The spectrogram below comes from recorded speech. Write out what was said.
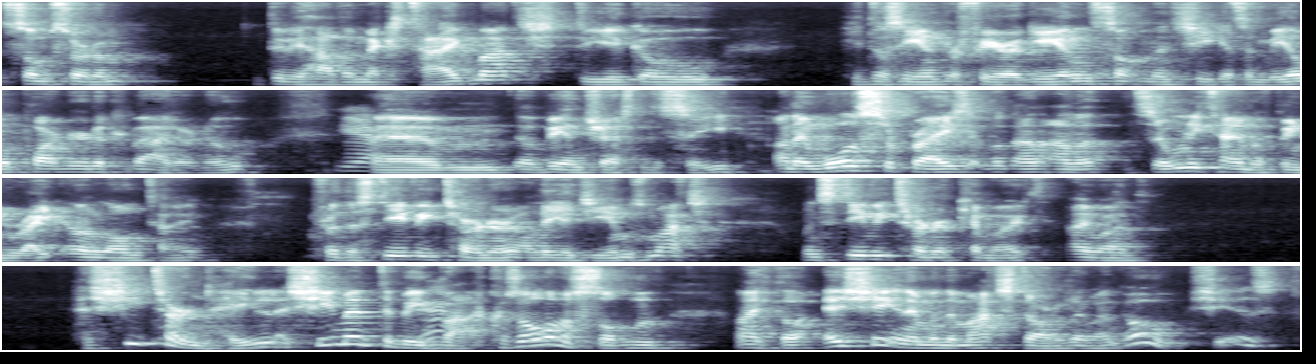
some sort of do we have a mixed tag match? Do you go he does he interfere again on something and she gets a male partner to come? I don't know. Yeah. Um, it'll be interesting to see. And I was surprised, and and it's the only time I've been right in a long time for the Stevie Turner Aleah James match. When Stevie Turner came out, I went, "Has she turned heel? Is she meant to be Yeah. back?" Because all of a sudden, I thought, "Is she?" And then when the match started, I went, "Oh, she is."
